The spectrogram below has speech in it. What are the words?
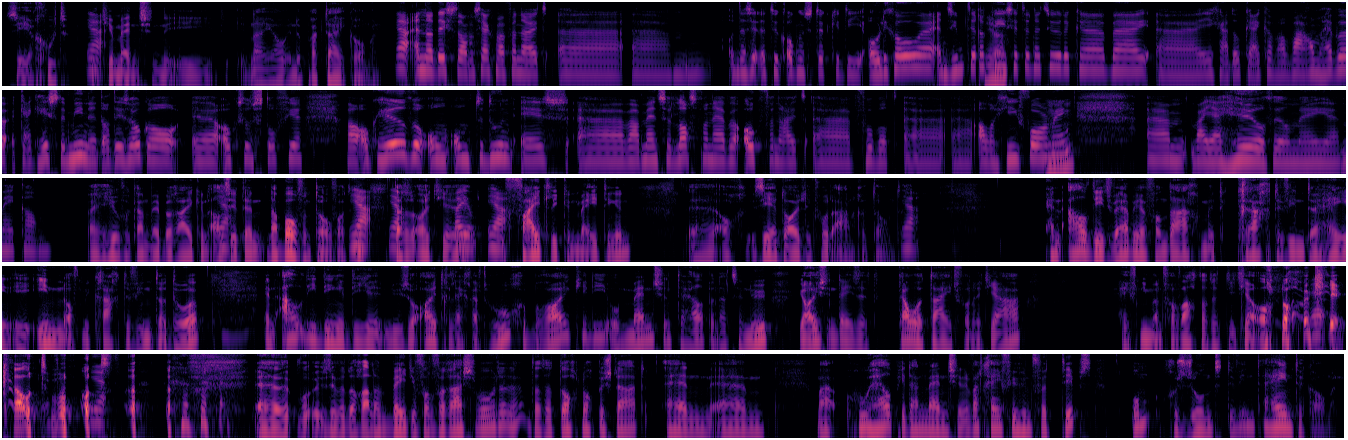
zeer goed Ja. dat je mensen die naar jou in de praktijk komen. Ja, en dat is dan zeg maar vanuit. ehm, er zit natuurlijk ook een stukje die oligo-enzymtherapie Ja. zit er natuurlijk eh, bij. Eh, je gaat ook kijken van waarom hebben we. Kijk, histamine, dat is ook al ook zo'n stofje waar ook heel veel om, om te doen is. waar mensen last van hebben, ook vanuit bijvoorbeeld allergievorming. Mhm. Ehm, waar jij heel veel mee, mee kan. Waar je heel veel kan mee bereiken als je het dan naar boven tovert. hè? Ja, ja. Dat het uit je, je- feitelijke metingen eh ook zeer duidelijk wordt aangetoond. ja. En al dit, we hebben ja vandaag met kracht de winter heen in of met kracht de winter door. Mhm. En al die dingen die je nu zo uitgelegd hebt, hoe gebruik je die om mensen te helpen dat ze nu, juist in deze koude tijd van het jaar, heeft niemand verwacht dat het dit jaar ook nog een Ja. keer koud wordt. Ja. Eh, zullen we toch al een beetje van verrast worden hè? dat het toch nog bestaat. En, ehm, maar hoe help je dan mensen? En wat geef je hun voor tips om gezond de winter heen te komen?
